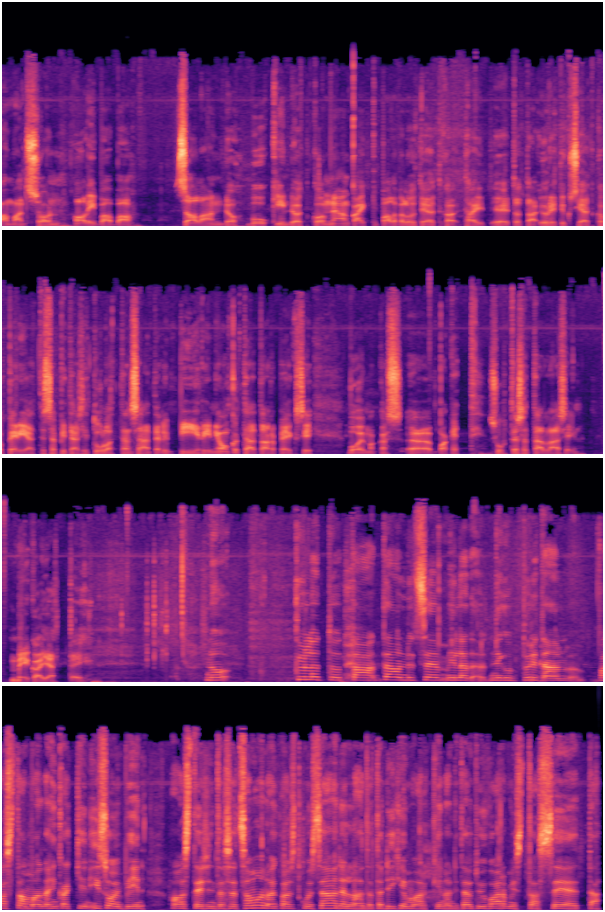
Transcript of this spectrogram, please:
Amazon, Alibaba, Zalando, Booking.com, nämä on kaikki palveluita jotka, tai e, tota, yrityksiä, jotka periaatteessa pitäisi tulla tämän sääntelyn piiriin. Niin onko tämä tarpeeksi voimakas ö, paketti suhteessa tällaisiin megajätteihin? No kyllä tota, tämä on nyt se, millä niin pyritään vastaamaan näihin kaikkiin isoimpiin haasteisiin tässä. Että samaan aikaan, kun me säädellään tätä digimarkkinaa, niin täytyy varmistaa se, että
